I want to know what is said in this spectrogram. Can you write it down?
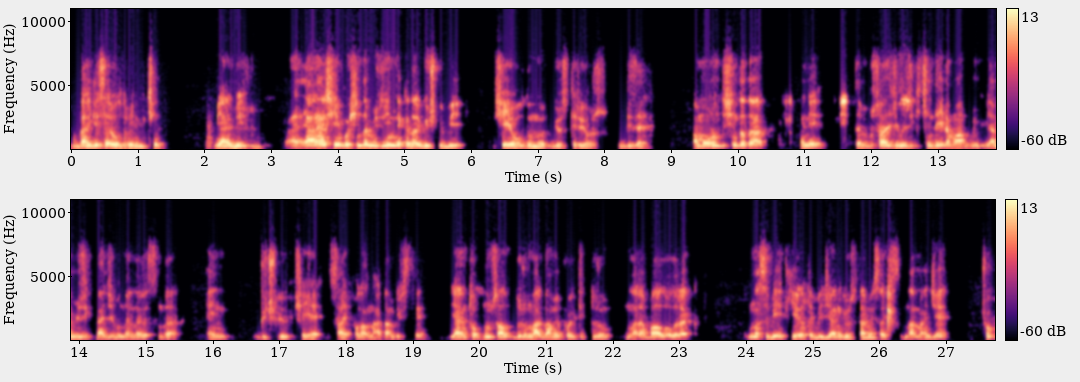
belgesel oldu benim için. Yani bir yani her şeyin başında müziğin ne kadar güçlü bir şey olduğunu gösteriyor bize. Ama onun dışında da hani tabii bu sadece müzik için değil ama yani müzik bence bunların arasında en güçlü şeye sahip olanlardan birisi. Yani toplumsal durumlardan ve politik durumlara bağlı olarak nasıl bir etki yaratabileceğini göstermesi açısından bence çok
